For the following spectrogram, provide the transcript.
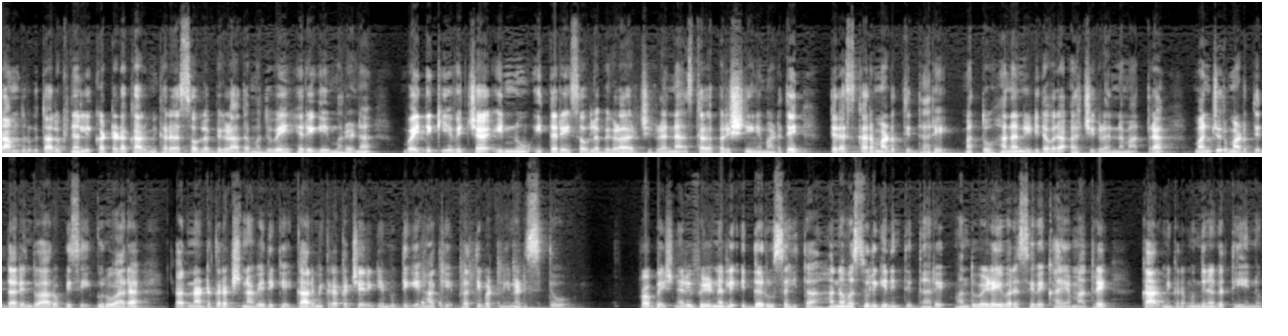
ರಾಮದುರ್ಗ ತಾಲೂಕಿನಲ್ಲಿ ಕಟ್ಟಡ ಕಾರ್ಮಿಕರ ಸೌಲಭ್ಯಗಳಾದ ಮದುವೆ, ಹೆರಿಗೆ, ಮರಣ, ವೈದ್ಯಕೀಯ ವೆಚ್ಚ, ಇನ್ನೂ ಇತರೆ ಸೌಲಭ್ಯಗಳ ಅರ್ಜಿಗಳನ್ನು ಸ್ಥಳ ಪರಿಶೀಲನೆ ಮಾಡದೆ ತಿರಸ್ಕಾರ ಮಾಡುತ್ತಿದ್ದಾರೆ ಮತ್ತು ಹಣ ನೀಡಿದವರ ಅರ್ಜಿಗಳನ್ನು ಮಾತ್ರ ಮಂಜೂರು ಮಾಡುತ್ತಿದ್ದಾರೆಂದು ಆರೋಪಿಸಿ ಗುರುವಾರ ಕರ್ನಾಟಕ ರಕ್ಷಣಾ ವೇದಿಕೆ ಕಾರ್ಮಿಕರ ಕಚೇರಿಗೆ ಮುತ್ತಿಗೆ ಹಾಕಿ ಪ್ರತಿಭಟನೆ ನಡೆಸಿತು. ಪ್ರೊಬೇಷನರಿ ಫೀಲ್ಡ್ನಲ್ಲಿ ಇದ್ದರೂ ಸಹಿತ ಹಣ ವಸೂಲಿಗೆ ನಿಂತಿದ್ದಾರೆ. ಒಂದು ವೇಳೆ ಇವರ ಸೇವೆ ಖಾಯಮಾದರೆ ಕಾರ್ಮಿಕರ ಮುಂದಿನ ಗತಿ ಏನು?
